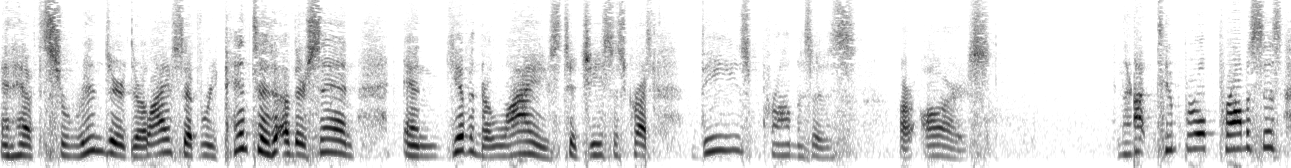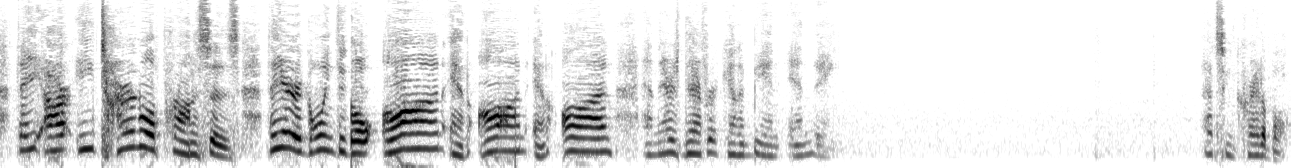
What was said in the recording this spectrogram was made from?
and have surrendered their lives, have repented of their sin and given their lives to Jesus Christ. These promises are ours. And they're not temporal promises. They are eternal promises. They are going to go on and on and on, and there's never going to be an ending. That's incredible.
